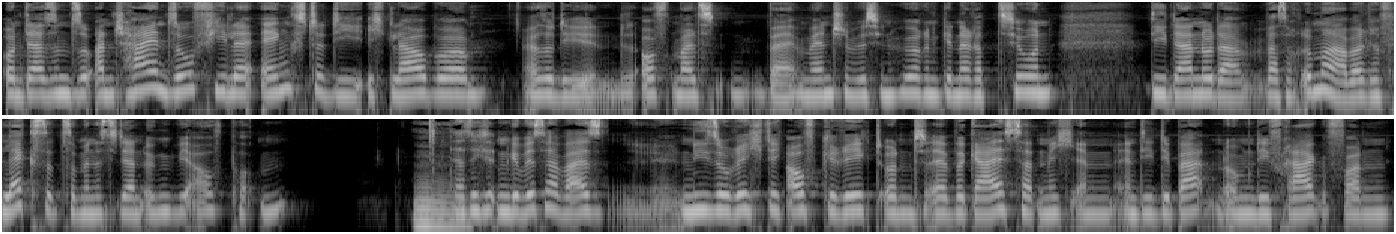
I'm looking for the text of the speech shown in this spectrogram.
Und da sind so anscheinend so viele Ängste, die ich glaube, also die oftmals bei Menschen ein bisschen höheren Generationen, die dann oder was auch immer, aber Reflexe zumindest, die dann irgendwie aufpoppen. Mhm. Dass ich in gewisser Weise nie so richtig aufgeregt und äh, begeistert mich in, in die Debatten um die Frage von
